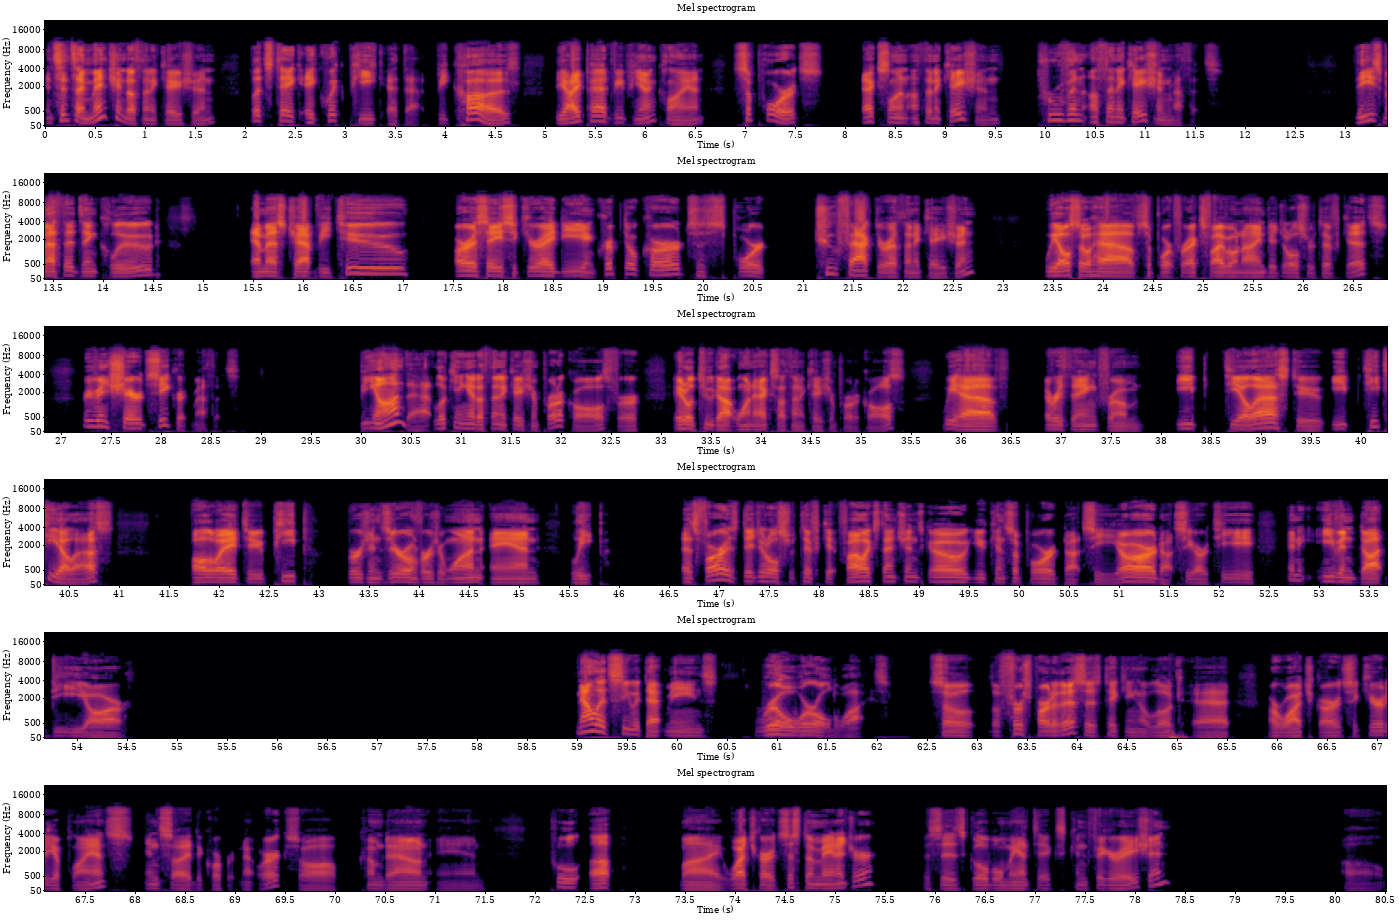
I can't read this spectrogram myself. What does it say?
And since I mentioned authentication, let's take a quick peek at that because the iPad VPN client supports excellent authentication, proven authentication methods. These methods include MS CHAP v2, RSA SecurID, and CryptoCard to support two-factor authentication. We also have support for X509 digital certificates or even shared secret methods. Beyond that, looking at authentication protocols for 802.1x authentication protocols, we have everything from EAP TLS to EAP TTLS, all the way to PEAP version 0 and version 1 and LEAP. As far as digital certificate file extensions go, you can support .cer, .crt, and even .der. Now let's see what that means real world wise. So the first part of this is taking a look at our WatchGuard security appliance inside the corporate network. So I'll come down and pull up my WatchGuard system manager. This is Global Mantix configuration. I'll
